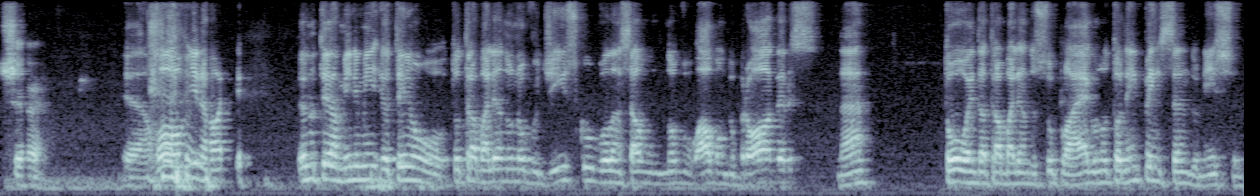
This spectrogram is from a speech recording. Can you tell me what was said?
sure. Yeah. Well, you know, eu não tenho a mínima. Eu tenho. Estou trabalhando um novo disco, vou lançar um novo álbum do Brothers, né? Estou ainda trabalhando Supla Ego, não estou nem pensando nisso.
